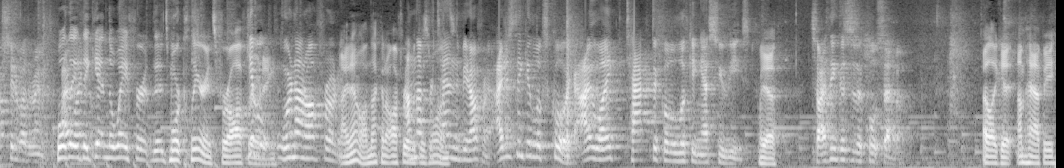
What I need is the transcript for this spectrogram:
talks shit about the running boards. Well, I they, like they them. get in the way for it's more clearance for off Yeah, roading. but we're not off-roading. I know. I'm not going to off road I'm not pretending once. to be an off-road. I just think it looks cool. Like I like tactical-looking SUVs, Yeah, so I think this is a cool setup. I like it. I'm happy.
